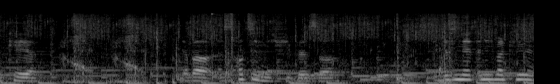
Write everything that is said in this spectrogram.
okay. Aber ist trotzdem nicht viel besser. Wir müssen jetzt endlich mal killen.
